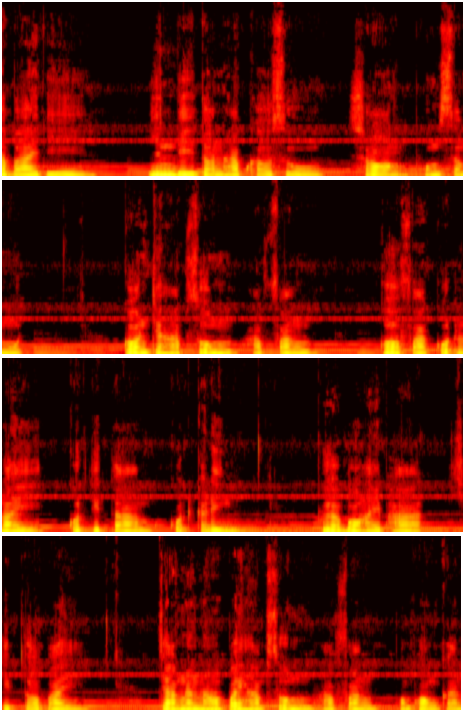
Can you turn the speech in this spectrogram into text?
สบายดี ยินดีตอนรับเข้าสู่ ช่องพมสมุทรก่อนจะหับชมหับฟัง ก็ฝากกดไลค์กดติดตาม กดกระดิ่ง เพื่อบ่ให้พลาดคลิปต่อไป จากนั้นเฮาไปหับชมหับฟังพร้อมๆกัน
